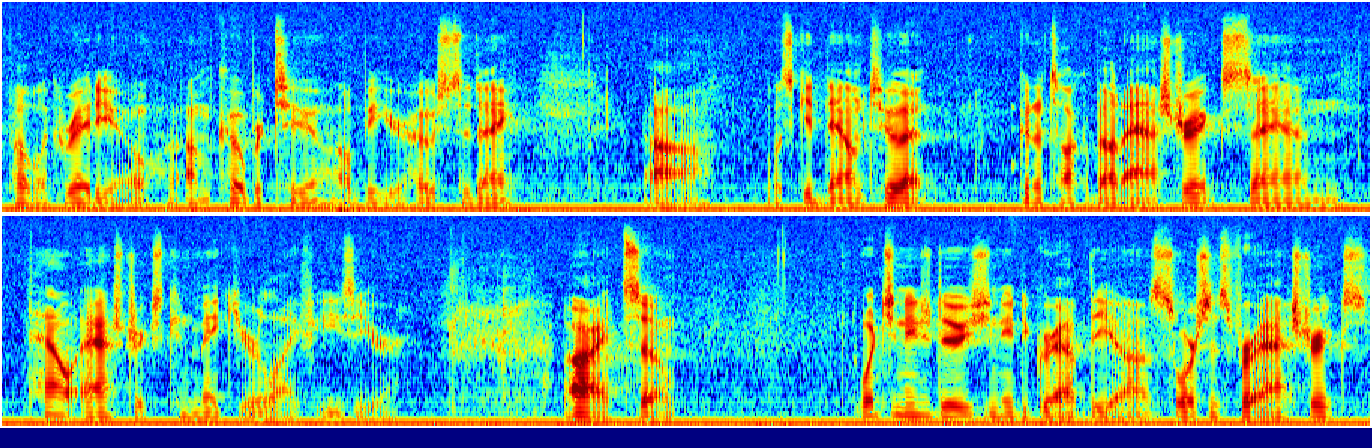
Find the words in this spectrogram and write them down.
Public Radio. I'm Cobra 2. I'll be your host today. Uh, let's get down to it. I'm going to talk about asterisks and how asterisks can make your life easier. Alright, so what you need to do is you need to grab the uh, sources for asterisks.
